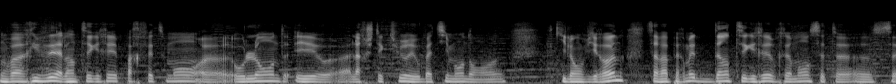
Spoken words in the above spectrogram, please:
on va arriver à l'intégrer parfaitement au land et à l'architecture et au bâtiment dans, qui l'environne, ça va permettre d'intégrer vraiment euh, ce,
